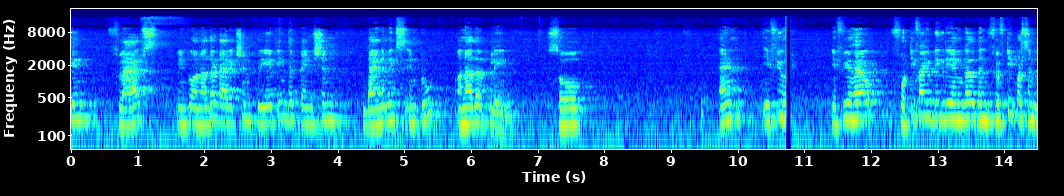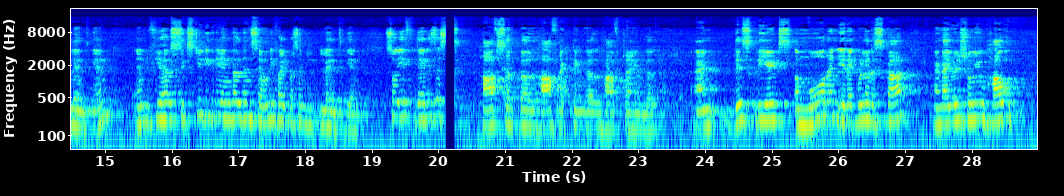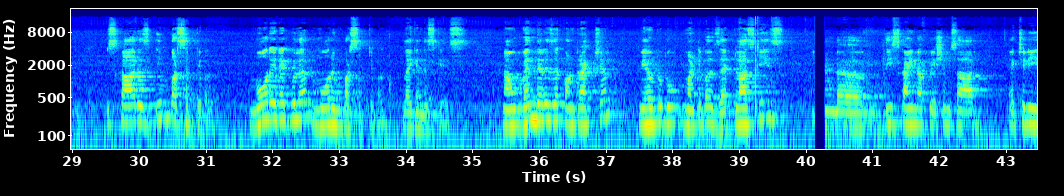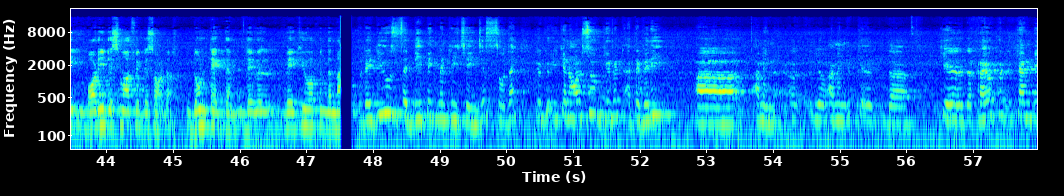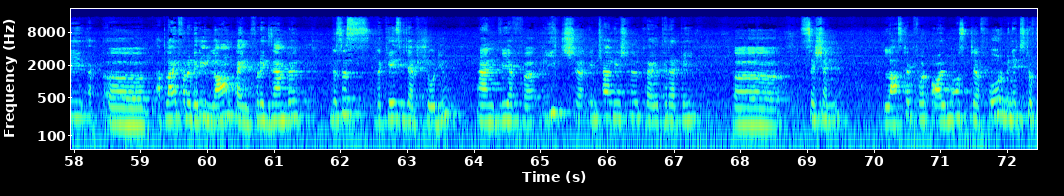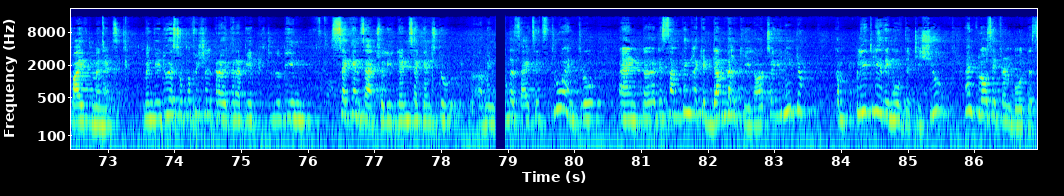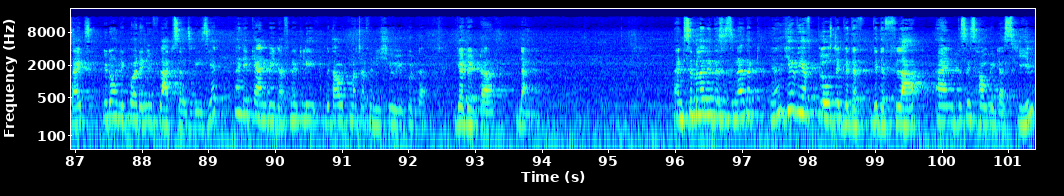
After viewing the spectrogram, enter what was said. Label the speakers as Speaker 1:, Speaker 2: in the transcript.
Speaker 1: skin flaps into another direction creating the tension dynamics into another plane. So and if you if you have 45 degree angle then 50% length gain and if you have 60 degree angle then 75% length gain. So if there is a half circle half rectangle half triangle and this creates a more and irregular scar and I will show you how scar is imperceptible. More irregular more imperceptible like in this case. Now when there is a contracture we have to do multiple Z-plasties and uh, these kind of patients are actually body dysmorphic disorder. Don't take them. They will wake you up in the night.
Speaker 2: Reduce the depigmentary changes so that you, you can also give it at a very uh, I mean uh, you, I mean the the cryo can be uh, applied for a very long time for example this is the case which I've showed you and we have uh, each uh, cryotherapy uh, session lasted for almost uh, 4 minutes to 5 minutes. When we do a superficial cryotherapy, it will be in seconds actually, 10 seconds to, I mean, the sites, it's through and through and uh, it is something like a dumbbell keloid. So you need to completely remove the tissue and close it from both the sides. You don't require any flap surgeries yet and it can be definitely without much of an issue you could uh, get it uh, done. And similarly, this is another, here we have closed it with a, with a flap and this is how it has healed.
